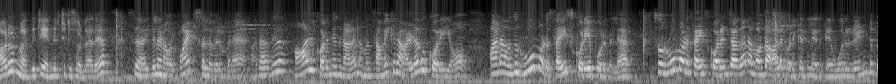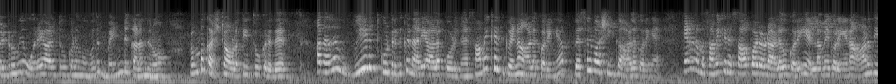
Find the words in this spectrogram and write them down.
அருண் வந்துட்டு எந்திரிச்சிட்டு சொல்கிறாரு இதில் நான் ஒரு பாயிண்ட் சொல்ல விரும்புகிறேன் அதாவது ஆள் குறைஞ்சதுனால நம்ம சமைக்கிற அளவு குறையும். ஆனால் வந்து ரூமோட சைஸ் குறைய போகிறதில்ல ஸோ ரூமோட சைஸ் குறைஞ்சா தான் நம்ம வந்து ஆளை குறைக்கிறதுல இருக்கு. ஒரு ரெண்டு பெட்ரூமே ஒரே ஆள் தூக்கணுங்கும் போது பெண்டு கலந்துரும். ரொம்ப கஷ்டம் அவ்வளோத்தையும் தூக்குறது. அதனால் வீடு கூட்டுறதுக்கு நிறைய ஆளை போடுங்க. சமைக்கிறதுக்கு வேணால் ஆளை குறைங்க. வெசல் வாஷிங்க்கு ஆளை குறைங்க. ஏன்னா நம்ம சமைக்கிற சாப்பாடோட அளவு குறையும். எல்லாமே குறையும். ஏன்னா ஆனந்தி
